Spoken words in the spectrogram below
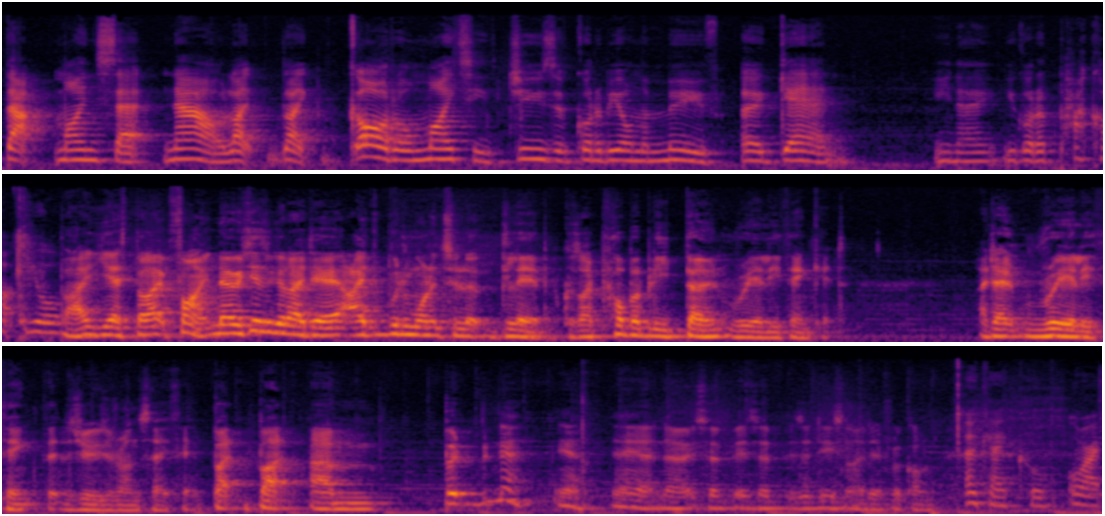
that mindset now. Like like God Almighty, Jews have got to be on the move again. You know, you've got to pack up your. But yes, but like, fine. No, it is a good idea. I wouldn't want it to look glib because I probably don't really think it. I don't really think that the Jews are unsafe here. But but um but, but no, yeah, yeah, yeah, no, it's a it's a it's a decent idea for a column. Okay, cool. All right.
